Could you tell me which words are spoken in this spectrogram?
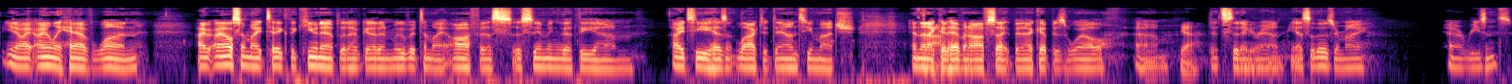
you know, I, I only have one. I, I also might take the QNAP that I've got and move it to my office, assuming that the um, IT hasn't locked it down too much. And then I Ah, could have an offsite backup as well um, yeah. that's sitting I around. Yeah, so those are my uh, reasons.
